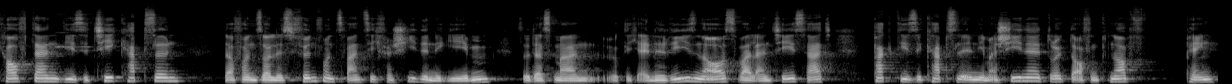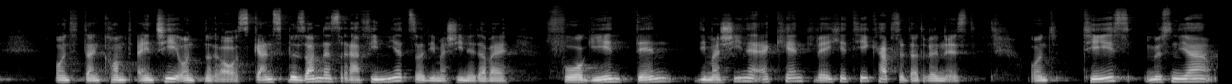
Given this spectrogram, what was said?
kauft dann diese Teekapseln, davon soll es 25 verschiedene geben, so dass man wirklich eine riesen Auswahl an Tees hat, packt diese Kapsel in die Maschine, drückt auf den Knopf, peng, und dann kommt ein Tee unten raus. Ganz besonders raffiniert soll die Maschine dabei vorgehen, denn die Maschine erkennt, welche Teekapsel da drin ist. Und Tees müssen ja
